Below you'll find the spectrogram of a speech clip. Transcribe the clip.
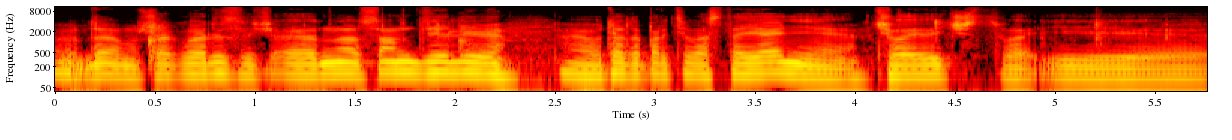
Да, Мушак Борисович, э, на самом деле э, вот это противостояние человечества и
